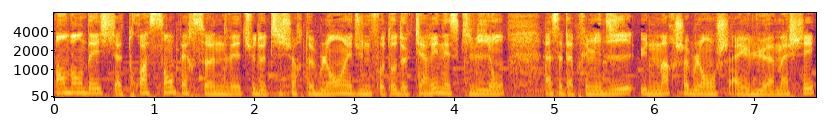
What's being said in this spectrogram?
En Vendée, 300 personnes vêtues de t-shirts blancs et d'une photo de Karine Esquivillon. Cet après-midi, une marche blanche a eu lieu à Maché.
